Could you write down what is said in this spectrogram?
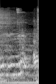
Oh,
